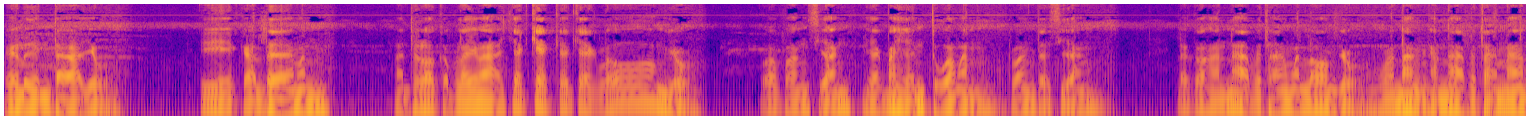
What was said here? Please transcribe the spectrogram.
ก็เลืนตาอยู่ ที่การแลมัน มันทะเลาะกับอะไรมาแจ๊กแจ๊กแจ๊กแจ๊กร้องอยู่ว่าฟังเสียงอยากไม่เห็นตัวมัน ฟังแต่เสียง แล้วก็หันหน้าไปทางมันร้องอยู่ ว่านั่งหันหน้าไปทางนั้น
